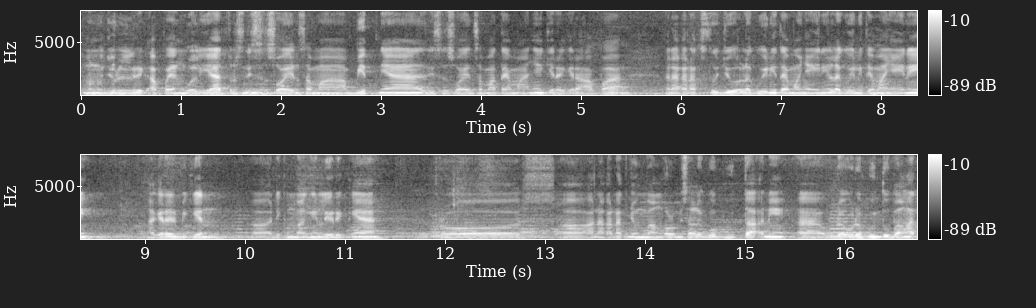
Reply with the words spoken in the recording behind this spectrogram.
menuju lirik apa yang gue lihat terus disesuaikan sama beatnya disesuaikan sama temanya kira-kira apa. Anak-anak setuju lagu ini temanya ini lagu ini temanya ini. Akhirnya dibikin eh, dikembangin liriknya. Terus eh, anak-anak nyumbang. Kalau misalnya gue buta nih eh, udah udah buntu banget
